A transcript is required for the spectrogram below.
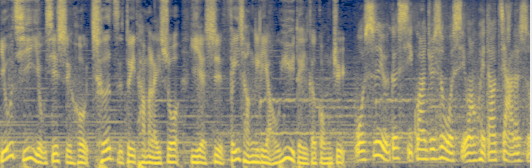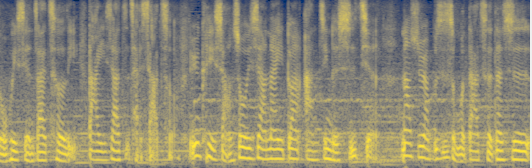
尤其有些时候车子对他们来说也是非常疗愈的一个工具。我是有一个习惯，就是我喜欢回到家的时候会先在车里待一下子才下车，因为可以享受一下那一段安静的时间。那虽然不是什么大车，但是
